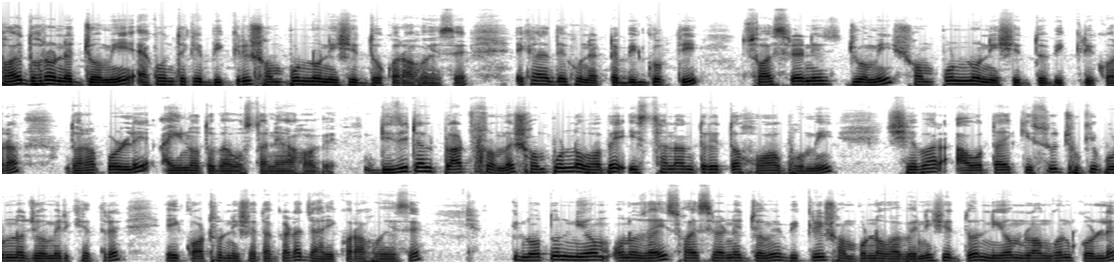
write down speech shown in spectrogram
ছয় ধরনের জমি এখন থেকে বিক্রি সম্পূর্ণ নিষিদ্ধ করা হয়েছে। এখানে দেখুন একটা বিজ্ঞপ্তি, ছয় শ্রেণির জমি সম্পূর্ণ নিষিদ্ধ বিক্রি করা, ধরা পড়লে আইনত ব্যবস্থা নেওয়া হবে। ডিজিটাল প্ল্যাটফর্মে সম্পূর্ণভাবে স্থানান্তরিত হওয়া ভূমি সেবার আওতায় কিছু ঝুঁকিপূর্ণ জমির ক্ষেত্রে এই কঠোর নিষেধাজ্ঞাটা জারি করা হয়েছে। নতুন নিয়ম অনুযায়ী ছয় শ্রেণির জমি বিক্রি সম্পূর্ণভাবে নিষিদ্ধ। নিয়ম লঙ্ঘন করলে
